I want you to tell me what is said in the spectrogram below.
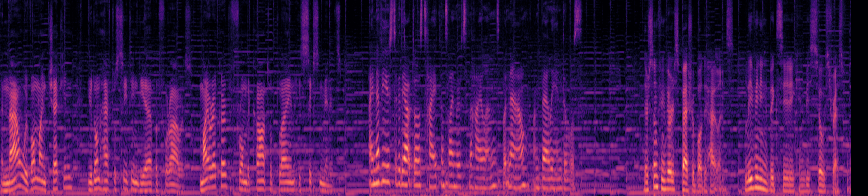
And now with online check-in, you don't have to sit in the airport for hours. My record from the car to plane is 16 minutes. I never used to be the outdoors type until I moved to the Highlands, but now I'm barely indoors. There's something very special about the Highlands. Living in a big city can be so stressful.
